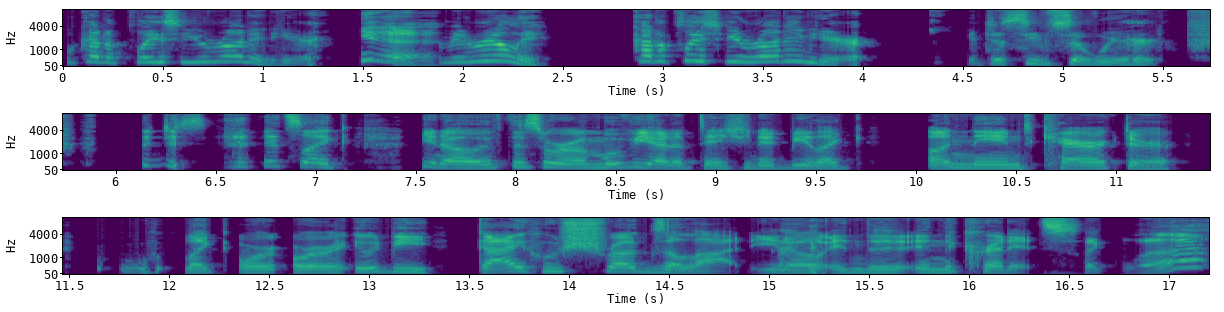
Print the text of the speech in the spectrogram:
What kind of place are you running here? Yeah. I mean, really? What kind of place are you running here? It just seems so weird. It just it's like you know if this were a movie adaptation it'd be like unnamed character like or or it would be guy who shrugs a lot you know in the in the credits like what?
